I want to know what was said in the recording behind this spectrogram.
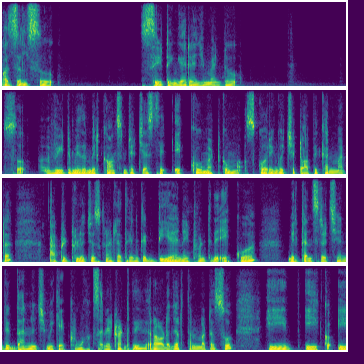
పజిల్స్ సీటింగ్ అరేంజ్మెంటు సో వీటి మీద మీరు కాన్సన్ట్రేట్ చేస్తే ఎక్కువ మట్టుకు స్కోరింగ్ వచ్చే టాపిక్ అనమాట యాప్టిట్యూడ్లో చూసుకున్నట్లయితే కనుక డిఐ అనేటువంటిది ఎక్కువ మీరు కన్సిడర్ చేయండి. దాని నుంచి మీకు ఎక్కువ మార్క్స్ అనేటువంటిది రావడం జరుగుతుంది అనమాట సో ఈ ఈ ఈ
